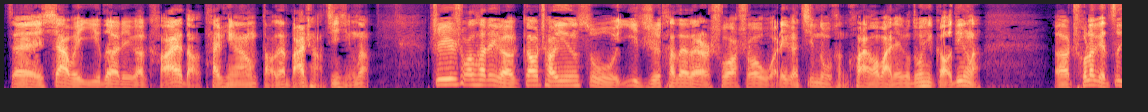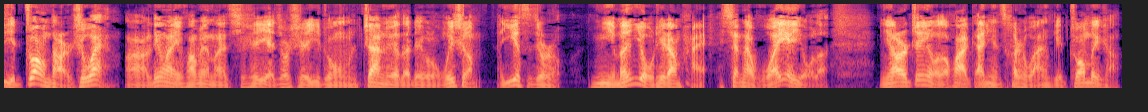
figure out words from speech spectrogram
在夏威夷的这个考爱岛太平洋导弹靶场进行的。至于说它这个高超音速，一直他在那儿说说我这个进度很快，我把这个东西搞定了。呃，除了给自己壮胆之外，啊，另外一方面呢，其实也就是一种战略的这种威慑，意思就是你们有这张牌，现在我也有了。你要是真有的话，赶紧测试完给装备上。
